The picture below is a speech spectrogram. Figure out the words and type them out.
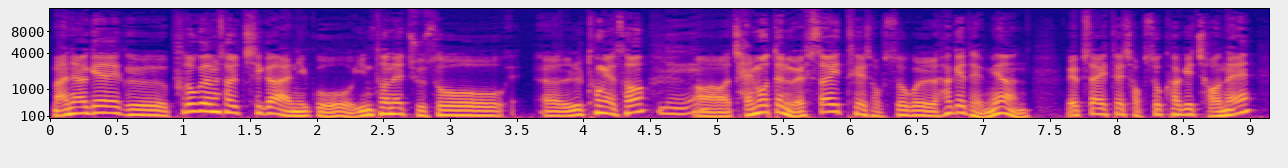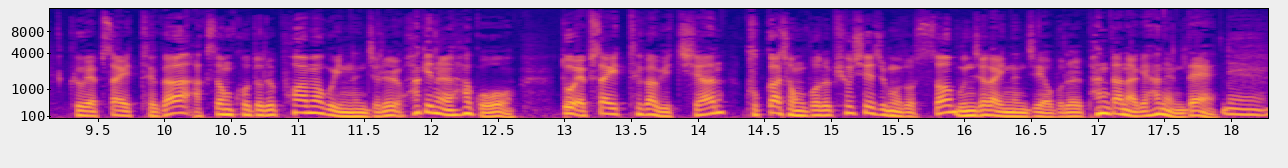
만약에 그 프로그램 설치가 아니고 인터넷 주소를 통해서 네. 어, 잘못된 웹사이트에 접속을 하게 되면 웹사이트에 접속하기 전에 그 웹사이트가 악성 코드를 포함하고 있는지를 확인을 하고 또 웹사이트가 위치한 국가 정보를 표시해 줌으로써 문제가 있는지 여부를 판단하게 하는데 네.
